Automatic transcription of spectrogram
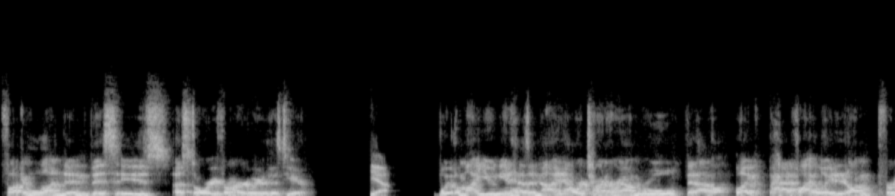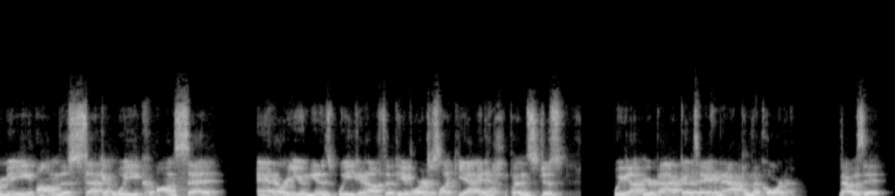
fucking London. This is a story from earlier this year. yeah. My union has a nine-hour turnaround rule that I've like had violated on for me on the second week on set, and our union is weak enough that people are just like, "Yeah, it happens. Just we got your back. Go take a nap in the corner." That was it.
